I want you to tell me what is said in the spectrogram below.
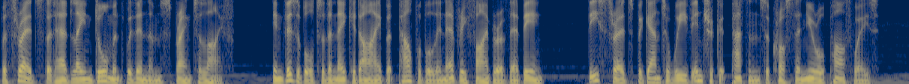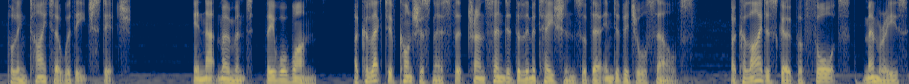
The threads that had lain dormant within them sprang to life. Invisible to the naked eye but palpable in every fiber of their being, these threads began to weave intricate patterns across their neural pathways, pulling tighter with each stitch. In that moment, they were one. A collective consciousness that transcended the limitations of their individual selves. A kaleidoscope of thoughts, memories,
